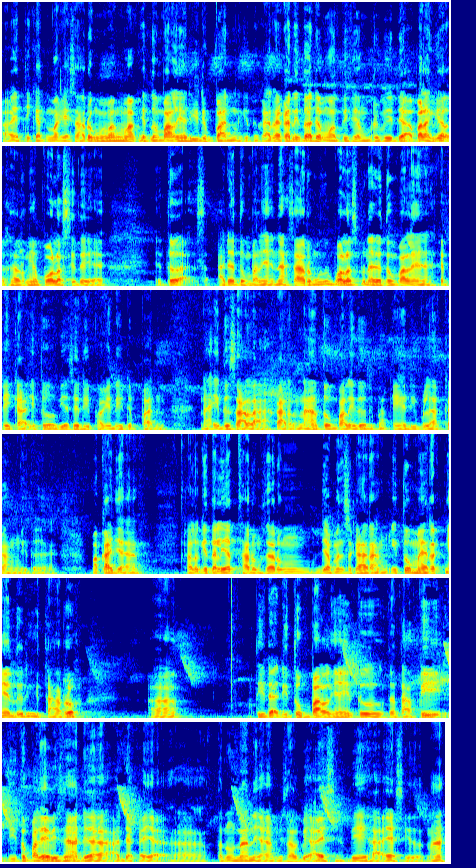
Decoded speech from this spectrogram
uh, etiket memakai sarung memang memakai tumpalnya di depan gitu. Karena kan itu ada motif yang berbeda, apalagi kalau sarungnya polos gitu ya itu ada tumpalnya. Nah, sarung itu polos pun ada tumpalnya. Ketika itu biasanya dipakai di depan. Nah, itu salah karena tumpal itu dipakainya di belakang gitu. Makanya kalau kita lihat sarung-sarung zaman sekarang itu mereknya itu ditaruh uh, tidak di tumpalnya itu, tetapi di tumpalnya biasanya ada ada kayak uh, tenunan ya, misal BAS, BHS gitu. Nah,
